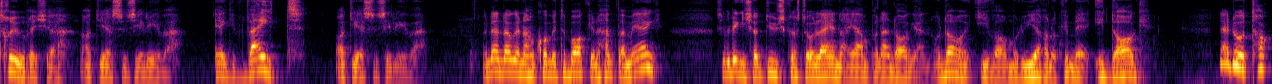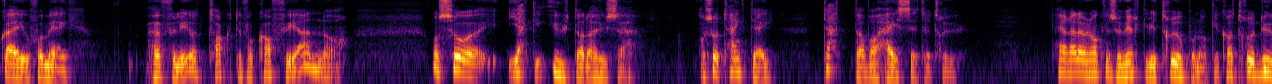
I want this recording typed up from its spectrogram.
tror ikke at Jesus er i live. Jeg veit at Jesus er i live. Og Den dagen han kommer tilbake og henter meg, så vil jeg ikke at du skal stå alene igjen på den dagen. Og da, Ivar, må du gjøre noe med i dag. Nei, da takka jeg jo for meg høflig og takket for kaffe igjen. Og, og så gikk jeg ut av det huset. Og så tenkte jeg dette var heiset til tru. Her er det jo noen som virkelig tror på noe. Hva tror du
